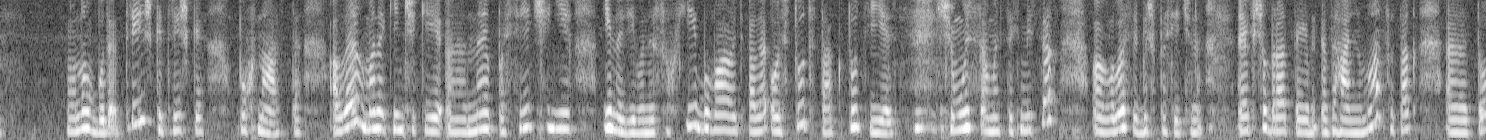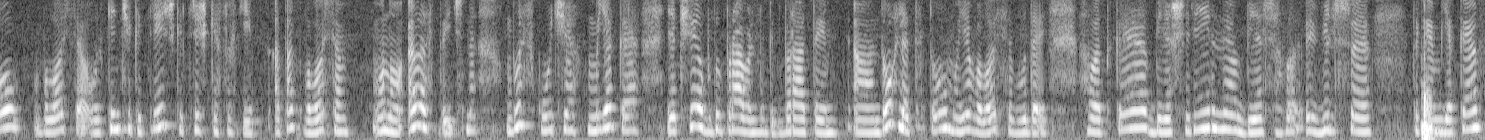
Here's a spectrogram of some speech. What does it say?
воно буде трішки-трішки пухнасте. Але в мене кінчики е, не посічені, іноді вони сухі бувають, але ось тут так, тут є. Чомусь саме в цих місцях е, волосся більш посічене. А якщо брати загальну масу, так, е, то волосся, кінчики трішки, трішки сухі. А так волосся воно еластичне, блискуче, м'яке. Якщо я буду правильно підбирати догляд, то моє волосся буде гладке, більш рівне, більш, більш таке м'яке.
